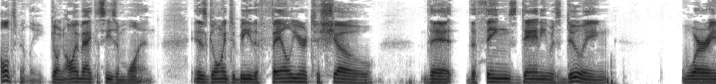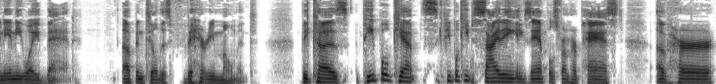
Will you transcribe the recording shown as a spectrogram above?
ultimately, going all the way back to season one, is going to be the failure to show that the things Dany was doing were in any way bad up until this very moment. Because people kept people keep citing examples from her past of her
